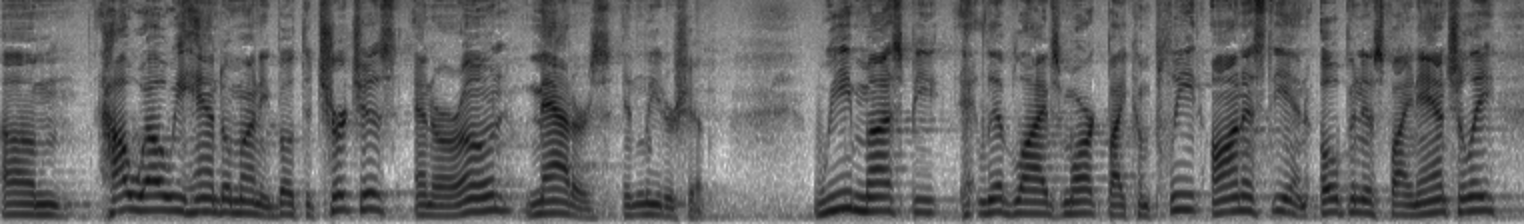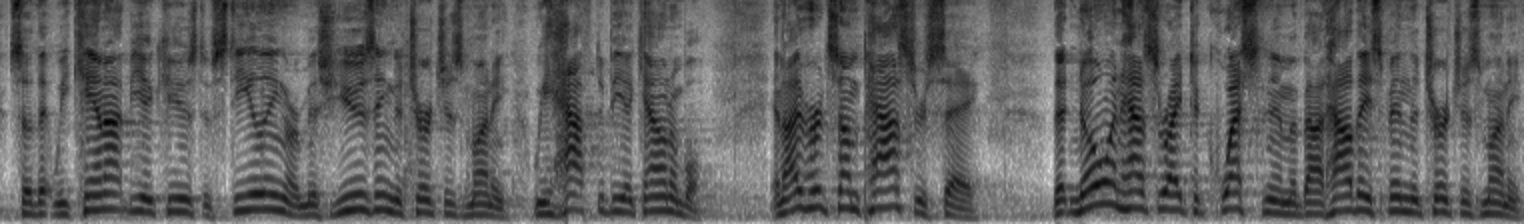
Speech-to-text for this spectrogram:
Um, how well we handle money, both the churches and our own, matters in leadership. We must be, live lives marked by complete honesty and openness financially so that we cannot be accused of stealing or misusing the church's money. We have to be accountable. And I've heard some pastors say, that no one has the right to question them about how they spend the church's money,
